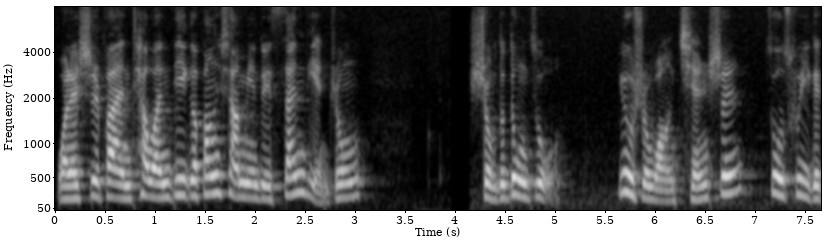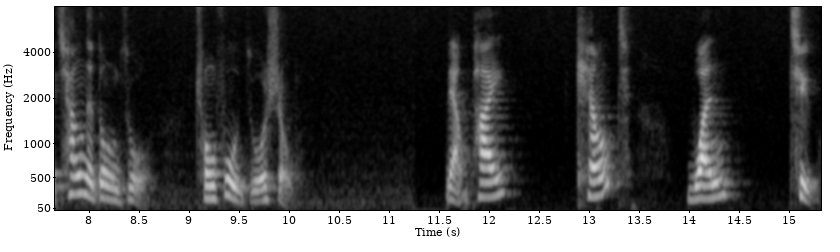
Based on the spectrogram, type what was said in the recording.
我来示范跳完第一个方向面对三点钟，手的动作，右手往前伸，做出一个枪的动作，重复左手两拍，count。One, two.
